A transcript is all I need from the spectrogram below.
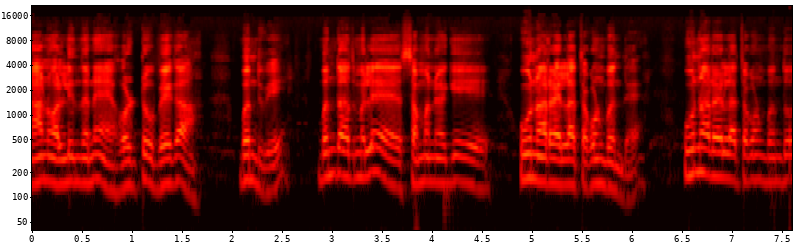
ನಾನು ಅಲ್ಲಿಂದನೇ ಹೊರಟು ಬೇಗ ಬಂದ್ವಿ. ಬಂದಾದಮೇಲೆ ಸಾಮಾನ್ಯವಾಗಿ ಹೂನಾರ ಎಲ್ಲ ತೊಗೊಂಡು ಬಂದೆ. ಹೂನಾರ ಎಲ್ಲ ತೊಗೊಂಡು ಬಂದು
